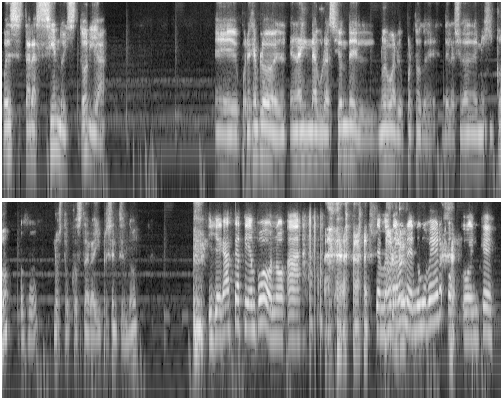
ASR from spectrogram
puedes estar haciendo historia eh, por ejemplo, en, la inauguración del nuevo aeropuerto de, la Ciudad de México, nos tocó estar ahí presentes, ¿no? ¿Y llegaste a tiempo o no? Ah. ¿Te mandaron en Uber o, en qué?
